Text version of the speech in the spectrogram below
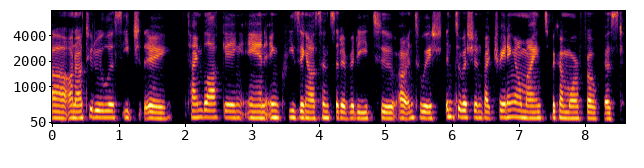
uh, on our to do list each day time blocking and increasing our sensitivity to our intuition, intuition by training our mind to become more focused.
